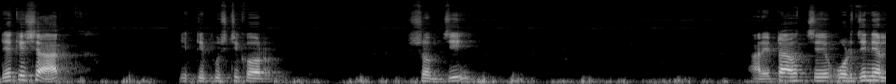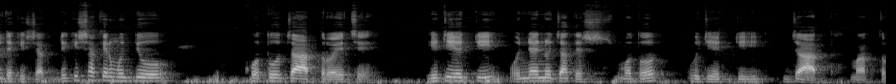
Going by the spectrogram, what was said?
ডেকে শাক, একটি পুষ্টিকর সবজি, আর এটা হচ্ছে অরিজিনাল ডেকি শাক। ডেকি শাকের মধ্যেও কত জাত রয়েছে? এটি একটি অন্যান্য জাতের মতো, ওইটি একটি জাত মাত্র।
